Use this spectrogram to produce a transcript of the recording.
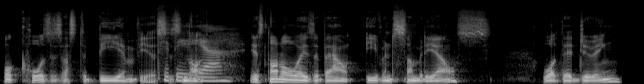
what causes us to be envious. To it's be, not yeah. it's not always about even somebody else what they're doing,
